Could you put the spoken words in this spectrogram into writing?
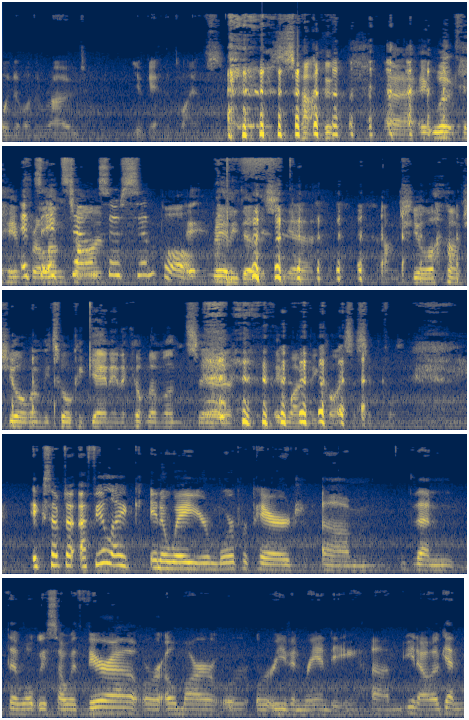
point up on the road, you'll get in the playoffs. so uh, it worked for him It's, for a long time. it sounds time. so simple. It really does. Yeah, I'm sure. I'm sure when we talk again in a couple of months, uh, it won't be quite so simple. Except I I feel like in a way you're more prepared um, than than what we saw with Vera or Omar or, or even Randy. Um, you know, again,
